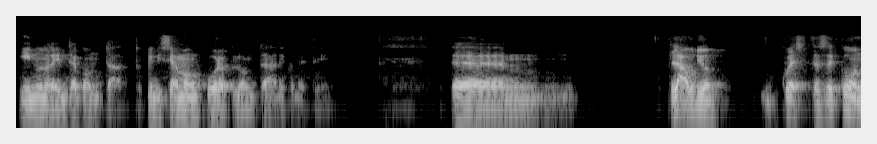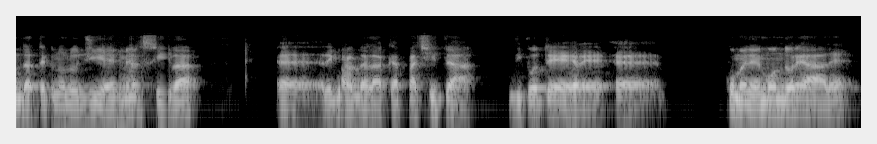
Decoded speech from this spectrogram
in una lente a contatto. Quindi siamo ancora più lontani come tempo. Ehm, l'audio questa seconda tecnologia immersiva eh, riguarda la capacità di poter, eh, come nel mondo reale,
